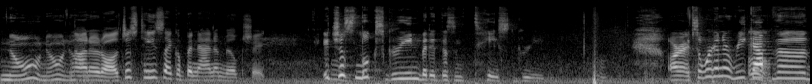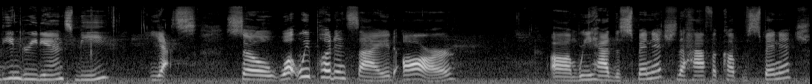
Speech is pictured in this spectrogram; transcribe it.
No, no, no. Not at all. Just tastes like a banana milkshake. It just looks green, but it doesn't taste green. All right, so we're gonna recap the, the ingredients. B. Yes. So what we put inside are um, we had the spinach, the half a cup of spinach,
